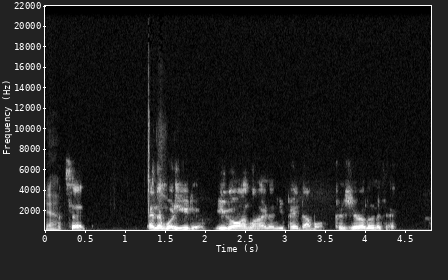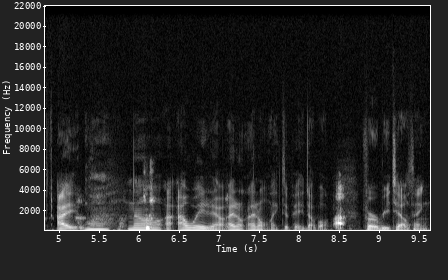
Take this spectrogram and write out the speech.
Yeah. That's it. And then what do you do? You go online and you pay double because you're a lunatic. I well no I, I'll wait it out. I don't I don't like to pay double for a retail thing.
